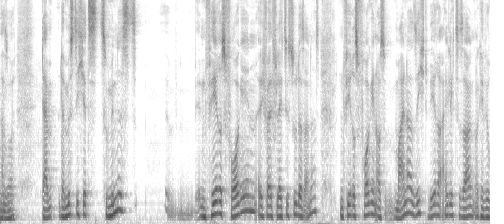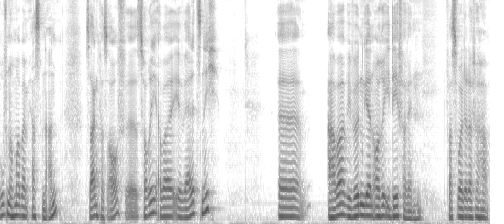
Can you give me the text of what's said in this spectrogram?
Also da, da müsste ich jetzt zumindest äh, ein faires Vorgehen, ich weiß, vielleicht siehst du das anders, ein faires Vorgehen aus meiner Sicht wäre eigentlich zu sagen, okay, wir rufen nochmal beim ersten an, sagen, pass auf, äh, sorry, aber ihr werdet es nicht, äh, aber wir würden gern eure Idee verwenden. Was wollt ihr dafür haben?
